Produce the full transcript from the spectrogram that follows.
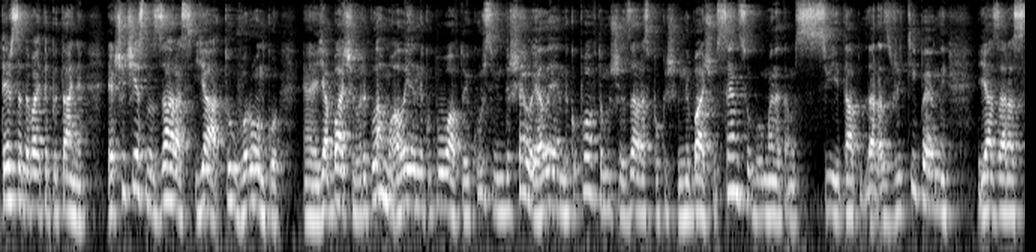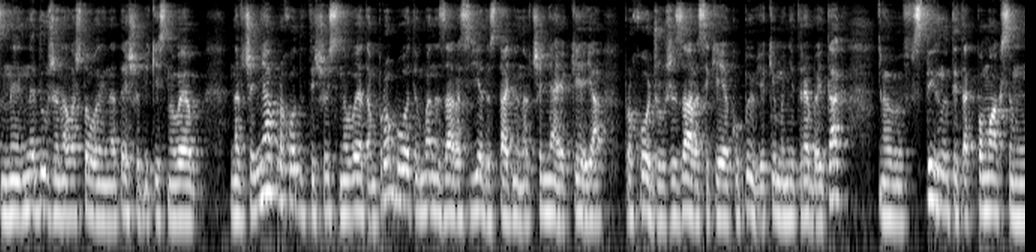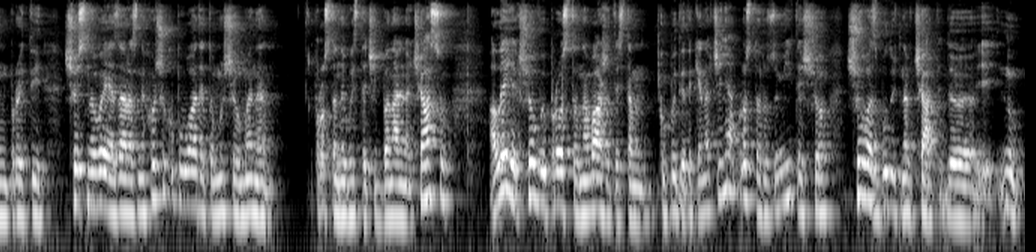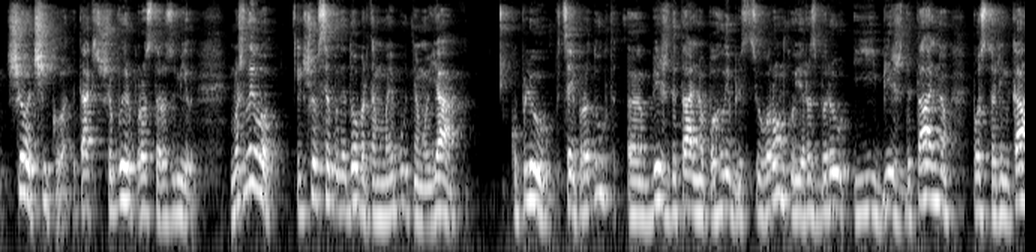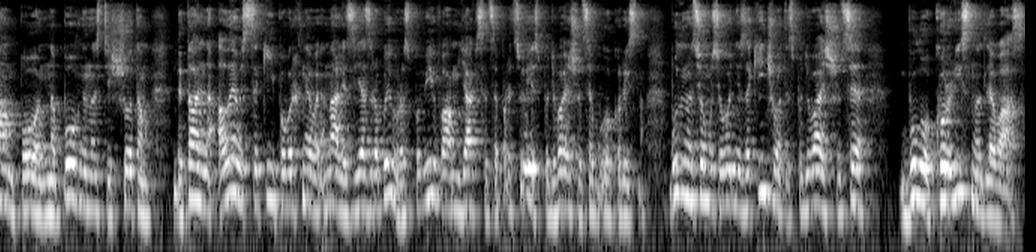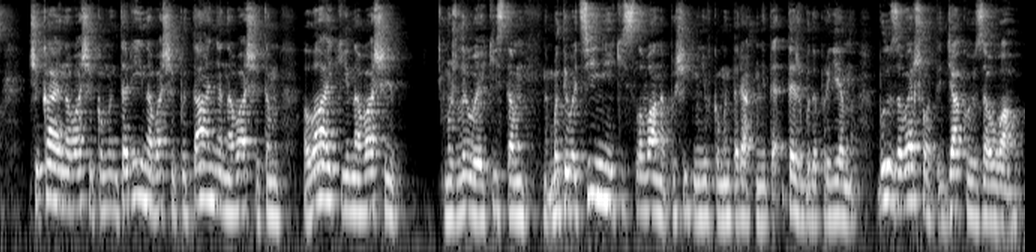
теж задавайте питання. Якщо чесно, зараз я ту воронку е, я бачив рекламу, але я не купував той курс, він дешевий, але я не купував, тому що зараз поки що не бачу сенсу, бо в мене там свій етап зараз в житті певний. Я зараз не не дуже налаштований на те, щоб якесь нове навчання проходити, щось нове там пробувати. У мене зараз є достатньо навчання, яке я проходжу вже зараз, яке я купив, яке мені треба і так е, встигнути так по максимуму пройти. Щось нове я зараз не хочу купувати, тому що в мене просто не вистачить банально часу. Але якщо ви просто наважитесь там купити таке навчання, просто розумійте, що, що вас будуть навчати, ну, що очікувати, так, щоб ви просто розуміли. Можливо, якщо все буде добре, там в майбутньому я куплю цей продукт, е, більш детально поглиблюсь цю воронку і розберу її більш детально по сторінкам, по наповненості, що там детально. Але ось такий поверхневий аналіз я зробив, розповів вам, як все це працює. Сподіваюся, що це було корисно. Буду на цьому сьогодні закінчувати. Сподіваюся, що це було корисно для вас. Чекаю на ваші коментарі, на ваші питання, на ваші там лайки, на ваші, можливо, якісь там мотиваційні якісь слова. Напишіть мені в коментарях, мені теж буде приємно. Буду завершувати. Дякую за увагу.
